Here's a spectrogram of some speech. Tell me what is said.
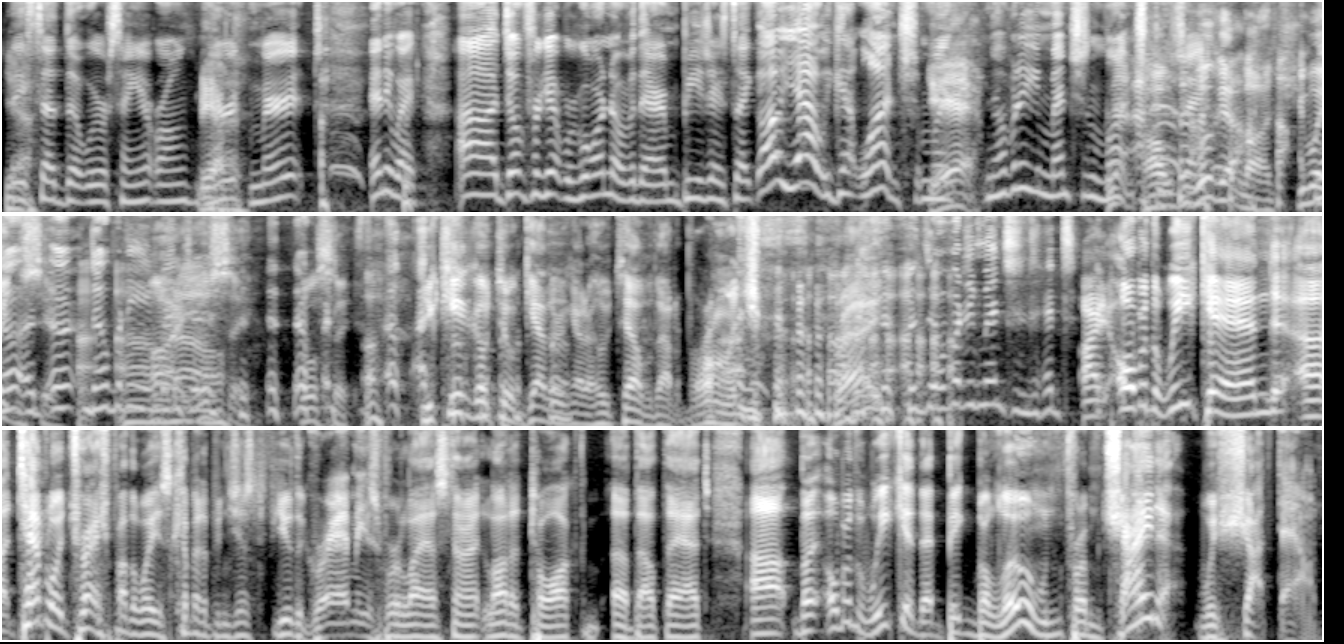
yeah. they said that we were saying it wrong? Yeah. Marriott? Marriott? anyway, uh, don't forget we're going over there. And BJ's like, oh, yeah, we get lunch. I'm Yeah. like, nobody mentioned lunch. Oh, we'll get lunch. You wait No, and see. uh, nobody All right, mentioned- we'll see. We'll see. You can't go to a gathering at a hotel without a brunch, right? nobody mentioned it. All right, over the weekend, uh, tabloid trash, by the way, is coming up in just a few. The Grammys were last night. A lot of talk about that. Uh, but over the weekend, that big balloon from China was shot down.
